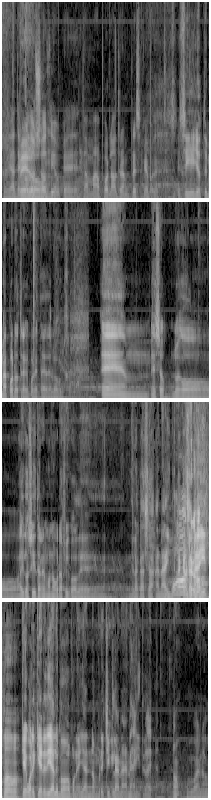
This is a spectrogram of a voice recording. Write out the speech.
Pues ya tengo Pero- dos socios que están más por la otra empresa que por esta. Fíjate, Sí, yo estoy más por otra que por esta, desde luego. fíjate. Eh, eso, luego hay cositas en el monográfico de, de la casa Anite. La casa. Anite, que cualquier día le podemos poner ya el nombre Chiclana Anite, vaya, ¿no? Bueno,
